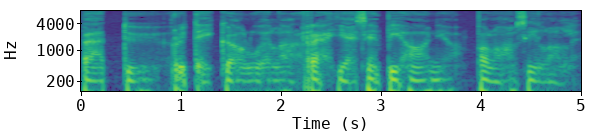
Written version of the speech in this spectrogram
päättyy ryteikköalueella rähjäiseen pihaan ja palaan sillalle.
